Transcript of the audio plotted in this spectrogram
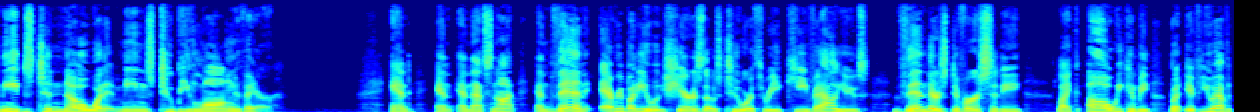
needs to know what it means to belong there and and and that's not and then everybody who shares those two or three key values then there's diversity like oh we can be but if you have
